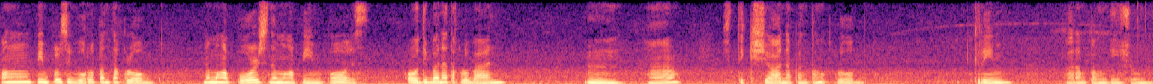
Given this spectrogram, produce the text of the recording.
pang pimple siguro, pantaklob ng mga pores, ng mga pimples. O, di ba natakloban? Hmm, ha? Stick siya na pantangklob. Cream. Parang foundation.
